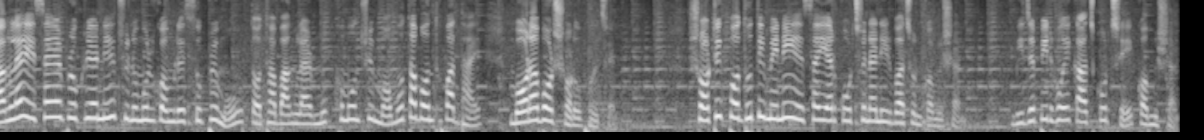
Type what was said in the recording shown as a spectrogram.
বাংলায় এসআইআর প্রক্রিয়া নিয়ে তৃণমূল কংগ্রেস সুপ্রিমো তথা বাংলার মুখ্যমন্ত্রী মমতা বন্দ্যোপাধ্যায় বরাবর সরব হয়েছেন সঠিক পদ্ধতি মেনে এসআইআর করছে না নির্বাচন কমিশন। বিজেপির হয়ে কাজ করছে কমিশন।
